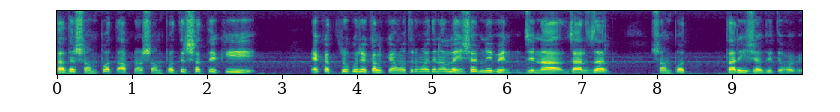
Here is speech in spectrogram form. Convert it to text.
তাদের সম্পদ, আপনার সম্পদের সাথে কি একত্র করে কাল কেমতের ময়দানে আল্লাহ হিসাব নেবেন? যে না, যার যার সম্পদ তার হিসাব দিতে হবে।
